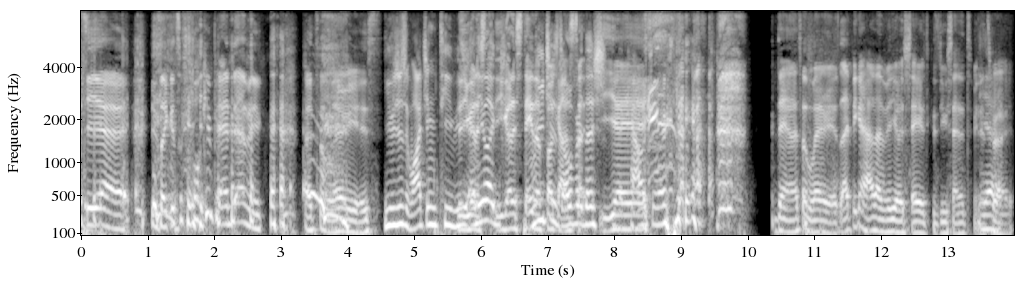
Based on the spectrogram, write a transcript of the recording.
Stay- Yeah. He's like, it's a fucking pandemic. That's hilarious. He was just watching TV You gotta, he like you gotta stay the fuck over outside. the, sh- yeah, the yeah, couch yeah. Damn, that's hilarious. I think I have that video saved because you sent it to me. That's Yeah. right.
